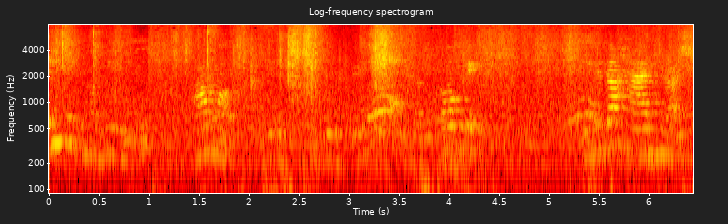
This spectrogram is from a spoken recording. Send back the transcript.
டாப் ஐசைக்கு மாதிரியே இருக்கு ஆமா ஓகே இதுதான் ஹேர் ப்ரஷ்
